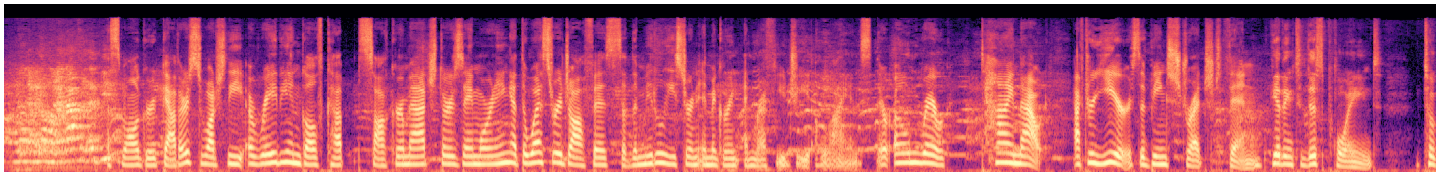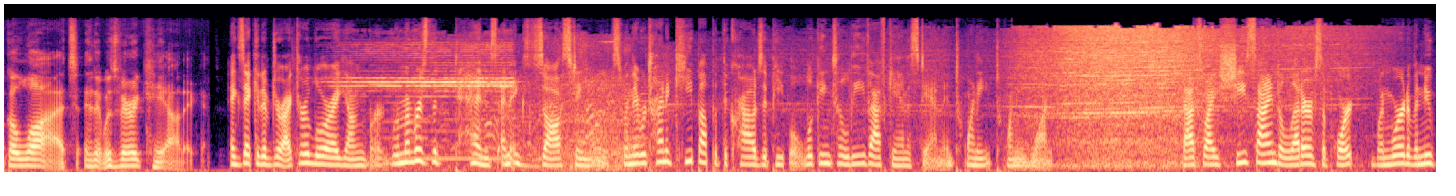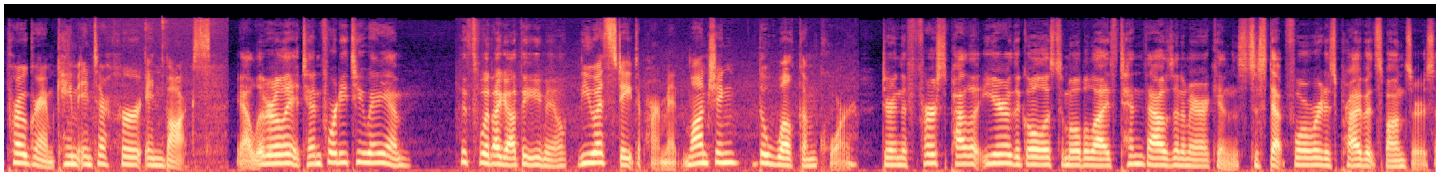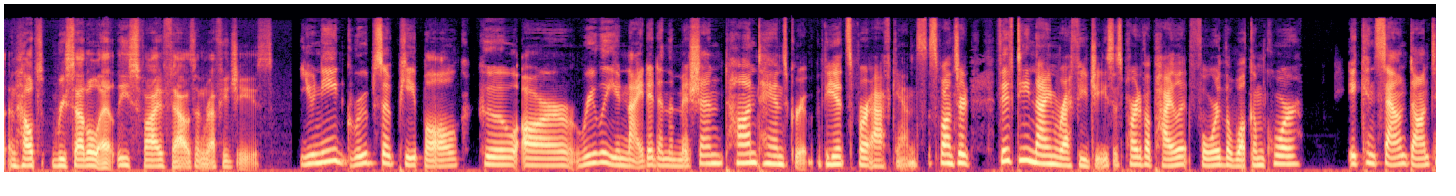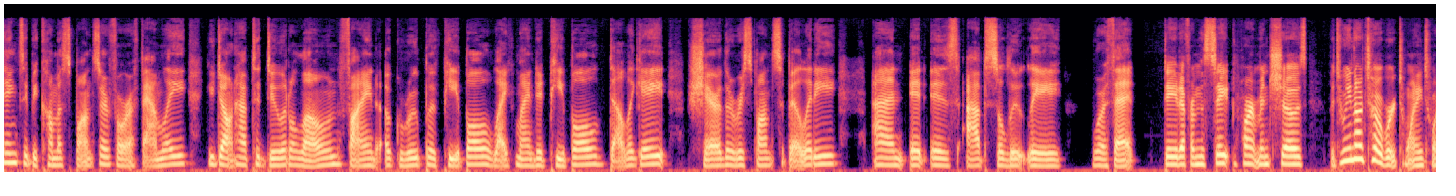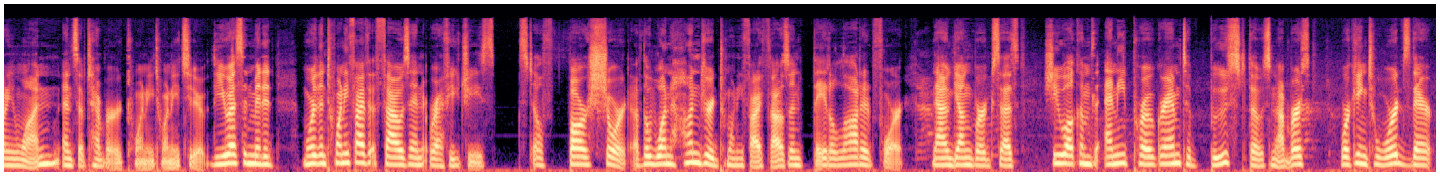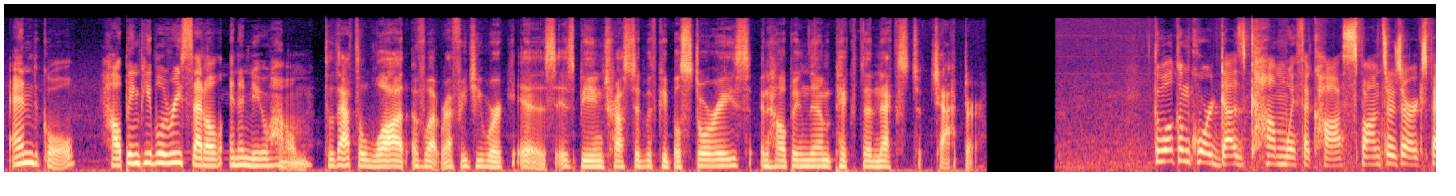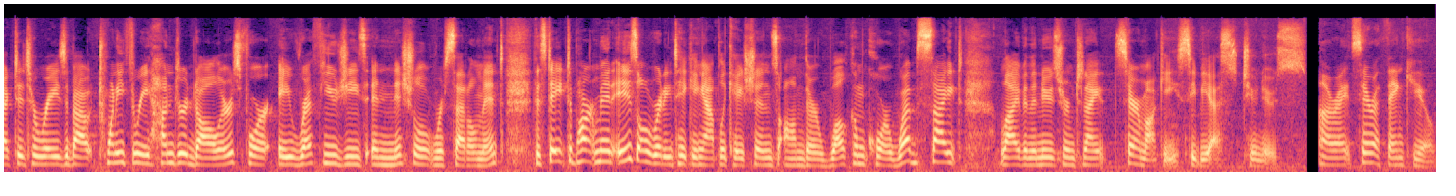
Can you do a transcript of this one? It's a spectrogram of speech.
A small group gathers to watch the Arabian Gulf Cup soccer match Thursday morning at the West Ridge office of the Middle Eastern Immigrant and Refugee Alliance, their own rare timeout after years of being stretched thin. Getting to this point took a lot, and it was very chaotic. Executive Director Laura Youngberg remembers the tense and exhausting weeks when they were trying to keep up with the crowds of people looking to leave Afghanistan in 2021. That's why she signed a letter of support when word of a new program came into her inbox. Yeah, literally at 10:42 a.m. That's when I got the email. The U.S. State Department launching the Welcome Corps. During the first pilot year, the goal is to mobilize 10,000 Americans to step forward as private sponsors and help resettle at least 5,000 refugees. You need groups of people who are really united in the mission. Thanh Tan's group, Viets for Afghans, sponsored 59 refugees as part of a pilot for the Welcome Corps. It can sound daunting to become a sponsor for a family. You don't have to do it alone. Find a group of people, like minded people, delegate, share the responsibility, and it is absolutely worth it. Data from the State Department shows between October 2021 and September 2022, the U.S. admitted more than 25,000 refugees, still far short of the 125,000 they'd allotted for. Now, Youngberg says she welcomes any program to boost those numbers working towards their end goal, helping people resettle in a new home. So that's a lot of what refugee work is, is being trusted with people's stories and helping them pick the next chapter. The Welcome Corps does come with a cost. Sponsors are expected to raise about $2,300 for a refugee's initial resettlement. The State Department is already taking applications on their Welcome Corps website. Live in the newsroom tonight, Sara Machi, CBS 2 News. All right, Sara, thank you.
